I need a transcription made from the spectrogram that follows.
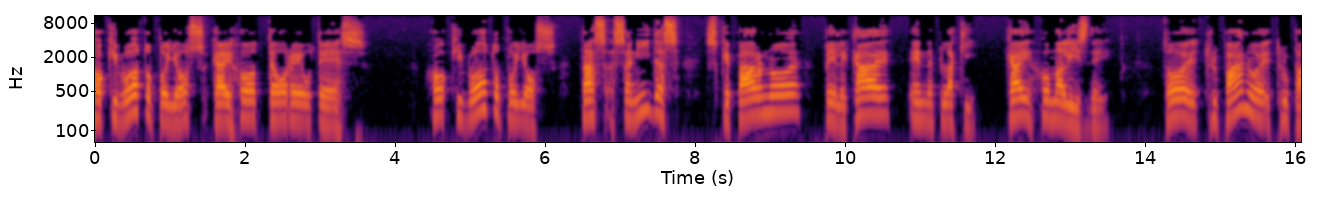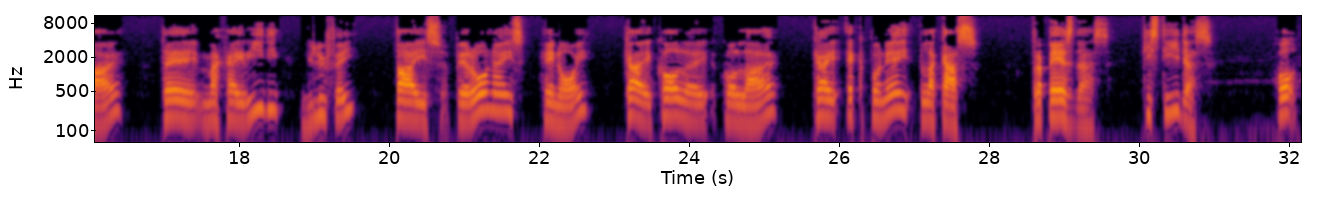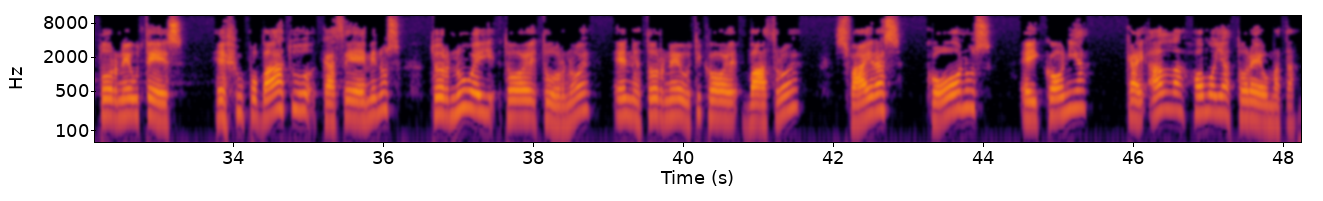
hoci voto poios cae ho teoreutes. Hoci voto poios tas sanidas sceparnoe pelecae en placi, cae homalisdei. Toe trupanoe trupae, te machairidi glyphei, tais peronais henoi, cae colle collae, cae ecponei placas, trapesdas, Kistidas, ho torneutes, escupobatu cathemenos, tornuei toe tornoe, en torneuticoe batroe, sphairas, coonus, eiconia, cae alla homoia toreumata.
